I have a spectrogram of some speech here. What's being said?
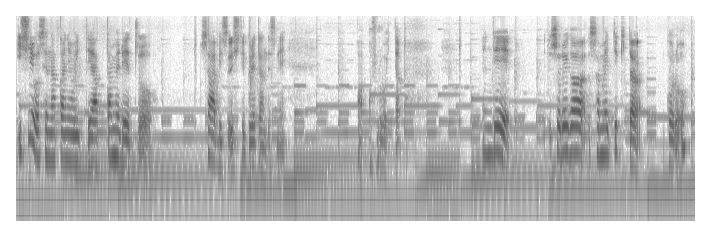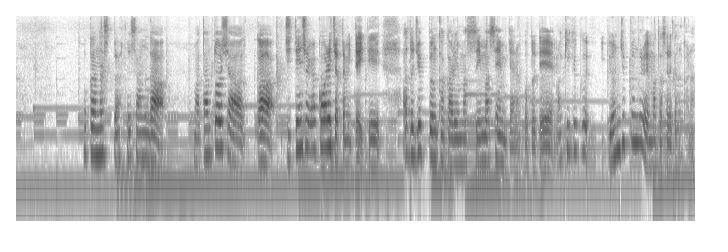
石を背中に置いて温めるやつをサービスしてくれたんですね。あお風呂いた。でそれが冷めてきた頃他のスタッフさんが、まあ、担当者が自転車が壊れちゃったみたいであと10分かかりますすいませんみたいなことで、まあ、結局40分ぐらい待たされたのかな。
